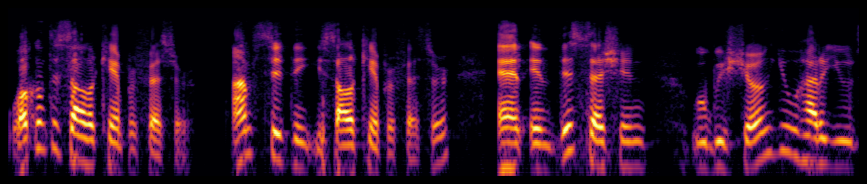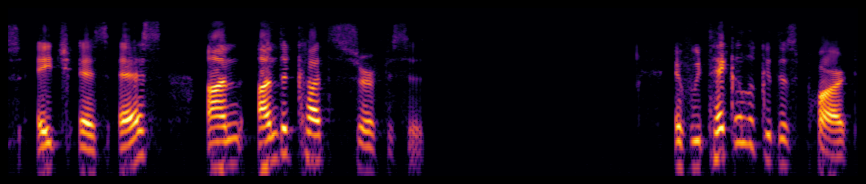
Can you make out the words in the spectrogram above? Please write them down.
Welcome to SolidCAM Professor. I'm Sidney, your SolidCAM Professor, and in this session, we'll be showing you how to use HSS on undercut surfaces. If we take a look at this part,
